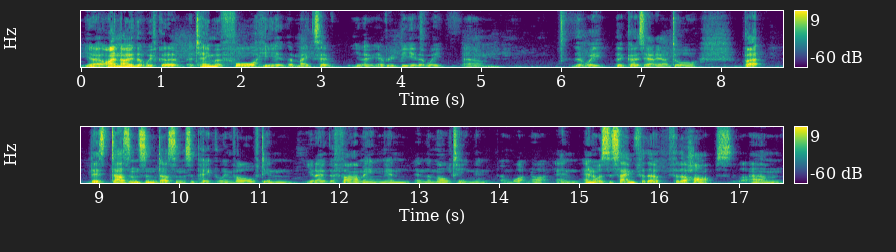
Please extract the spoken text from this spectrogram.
you know, I know that we've got a, a team of four here that makes ev- you know every beer that we um, that we that goes out our door, but there's dozens and dozens of people involved in you know the farming and, and the malting and, and whatnot. And and it was the same for the for the hops. Um,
